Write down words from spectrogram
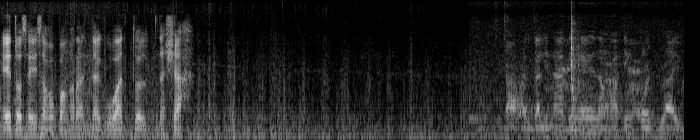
Eto, sa isa ko pang run, nag 112 na siya. Kakalkalin natin ngayon ang ating torque drive.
